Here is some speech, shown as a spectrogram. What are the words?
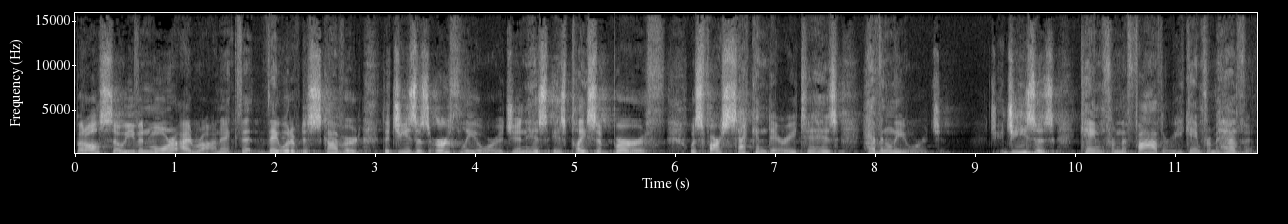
But also, even more ironic, that they would have discovered that Jesus' earthly origin, his, his place of birth, was far secondary to his heavenly origin. J- Jesus came from the Father, he came from heaven.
